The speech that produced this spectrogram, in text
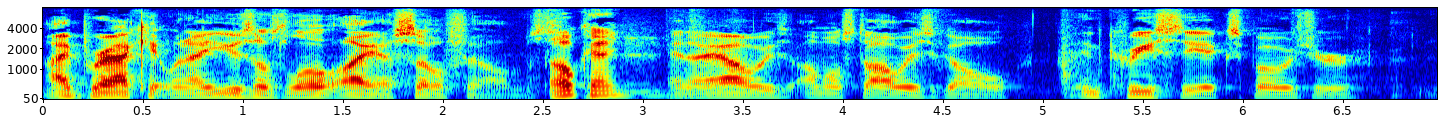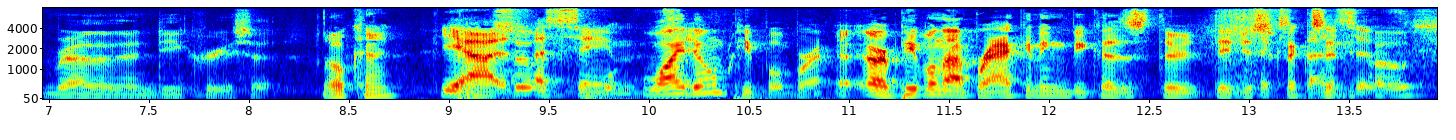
I bracket when I use those low ISO films. Okay. And I always, almost always go increase the exposure rather than decrease it. Okay. Yeah, So a same. Why same. don't people bra- are people not bracketing because they are they just fix it in expensive. post?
